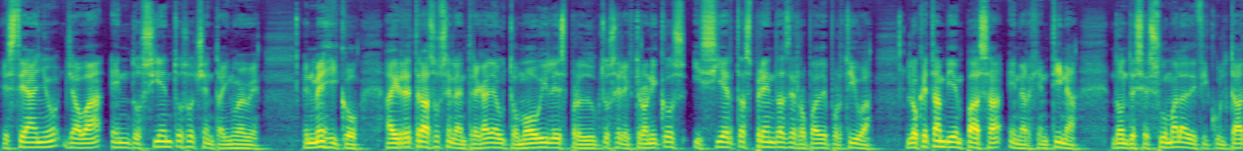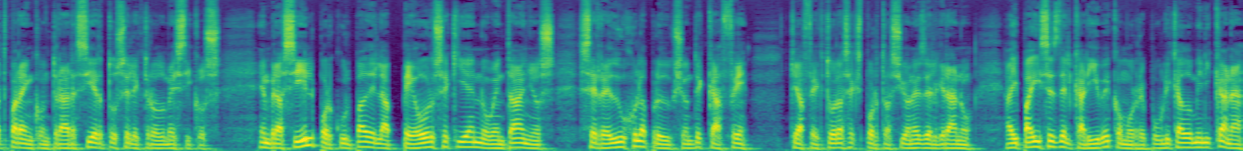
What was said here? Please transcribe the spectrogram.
Este año ya va en 289. En México hay retrasos en la entrega de automóviles, productos electrónicos y ciertas prendas de ropa deportiva, lo que también pasa en Argentina, donde se suma la dificultad para encontrar ciertos electrodomésticos. En Brasil, por culpa de la peor sequía en 90 años, se redujo la producción de café que afectó las exportaciones del grano. Hay países del Caribe, como República Dominicana,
